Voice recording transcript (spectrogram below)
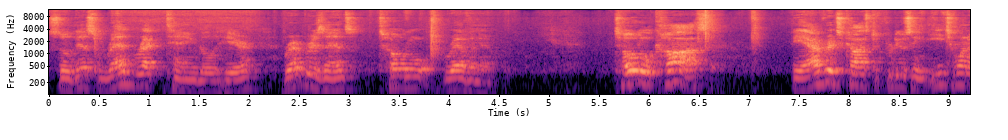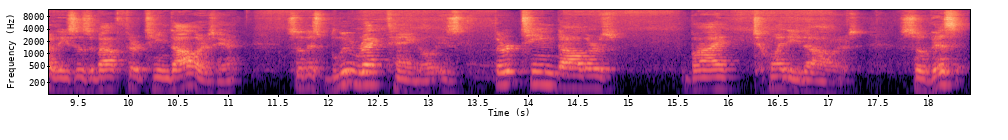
So this red rectangle here represents total revenue. Total cost, the average cost of producing each one of these is about $13 here. So this blue rectangle is $13 by $20. So this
